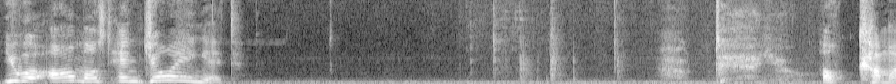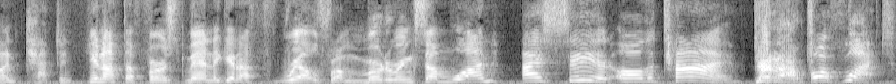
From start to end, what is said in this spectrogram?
You were almost enjoying it. How dare you? Oh, come on, Captain. You're not the first man to get a thrill from murdering someone. I see it all the time. Get out! Or what?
